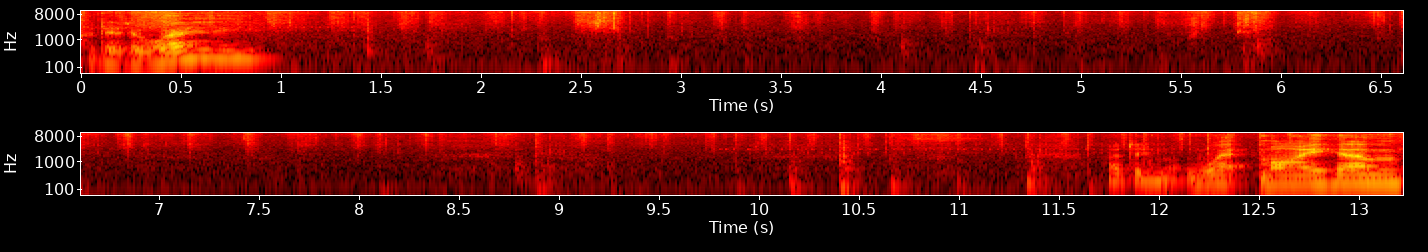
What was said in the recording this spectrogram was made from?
put it away. I didn't wet my um,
